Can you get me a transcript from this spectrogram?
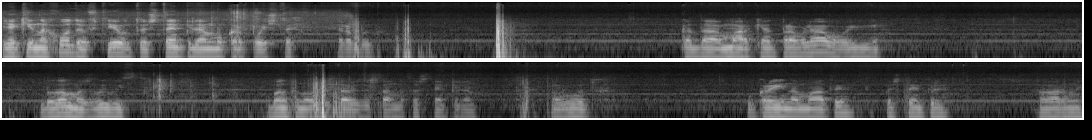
які знаходив, ті от штемпелем Укрпочти робив. Коли марки відправляв і була можливість банкноти ставити саме со штемпелем. Вот. Україна мати, такий штемпель гарний.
